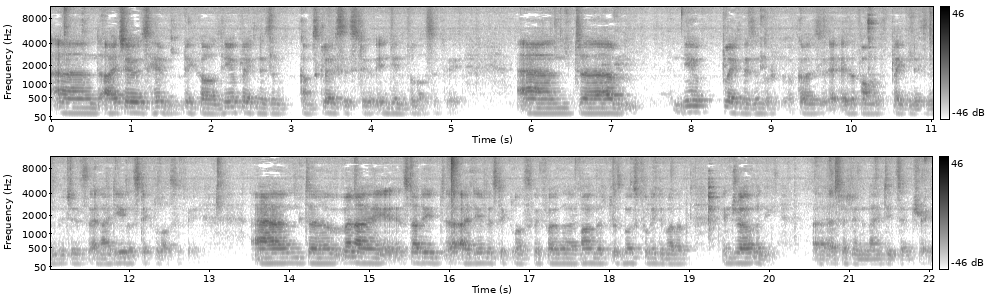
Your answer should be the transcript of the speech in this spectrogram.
And I chose him because Neoplatonism comes closest to Indian philosophy. And um, Neoplatonism, of course, is a form of Platonism, which is an idealistic philosophy. And uh, when I studied uh, idealistic philosophy further, I found that it was most fully developed in Germany, especially in the 19th century.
